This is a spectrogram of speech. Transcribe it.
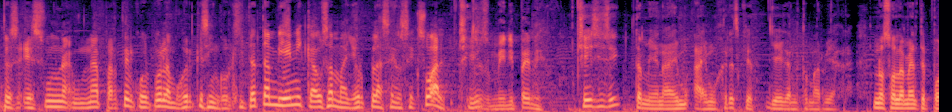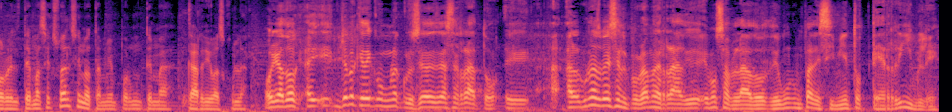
pues es una, una parte del cuerpo de la mujer que se ingurgita también y causa mayor placer sexual. Sí, Es un mini pene. sí, sí, sí. También hay, hay mujeres que llegan a tomar Viagra. No solamente por el tema sexual, sino también por un tema cardiovascular. Oiga, Doc, eh, yo me quedé con una curiosidad desde hace rato. Eh, algunas veces en el programa de radio hemos hablado de un, un padecimiento terrible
